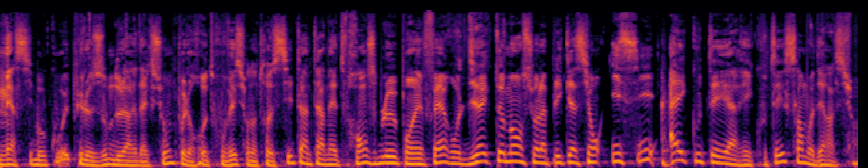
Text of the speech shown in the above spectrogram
Merci beaucoup. Et puis le Zoom de la rédaction, on peut le retrouver sur notre site internet francebleu.fr ou directement sur l'application ici à écouter et à réécouter sans modération.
